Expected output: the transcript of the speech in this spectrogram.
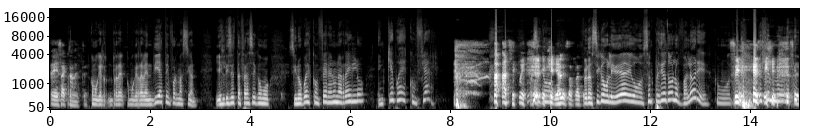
Exactamente. Como que, re- como que revendía esta información. Y él dice esta frase como, si no puedes confiar en un arreglo, ¿en qué puedes confiar? Sí, güey, es como- genial esa frase. Pero así como la idea de como, se han perdido todos los valores. Como, Sí, sí, déjenme- sí,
